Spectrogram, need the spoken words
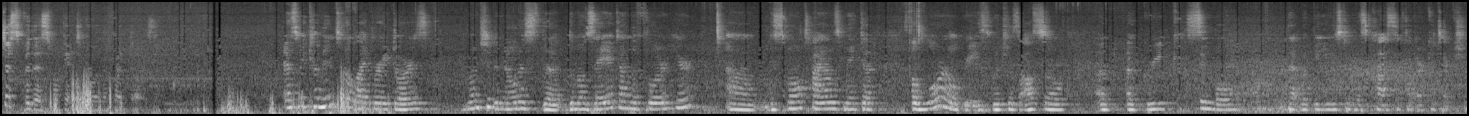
just for this, we'll get to go in the front doors. As we come into the library doors, I want you to notice the, the mosaic on the floor here. Um, the small tiles make up a laurel wreath, which was also a, a Greek symbol that would be used in this classical architecture.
